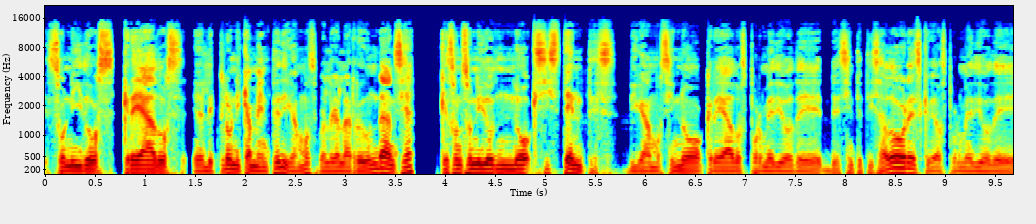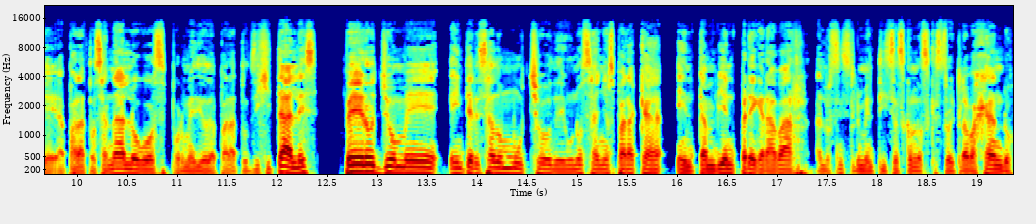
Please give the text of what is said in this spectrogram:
sonidos creados electrónicamente, digamos, valga la redundancia, que son sonidos no existentes, digamos, sino creados por medio de, de, sintetizadores, creados por medio de aparatos análogos, por medio de aparatos digitales. Pero yo me he interesado mucho de unos años para acá en también pregrabar a los instrumentistas con los que estoy trabajando.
